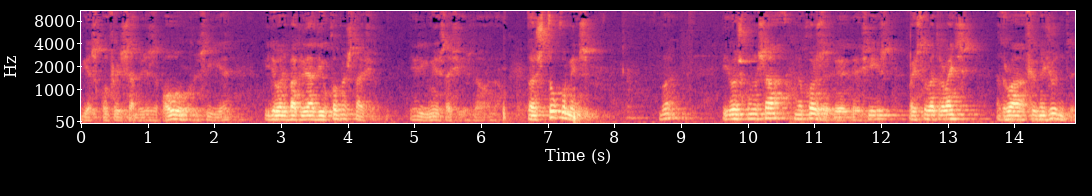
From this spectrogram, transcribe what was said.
el conferència Sant Lluís de Paul o sigui, eh? i llavors va cridar diu, com està això? i dic, mira, està així no, no. doncs tu comença bueno, i llavors començar una cosa que, que així vaig trobar treballs a trobar a fer una junta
